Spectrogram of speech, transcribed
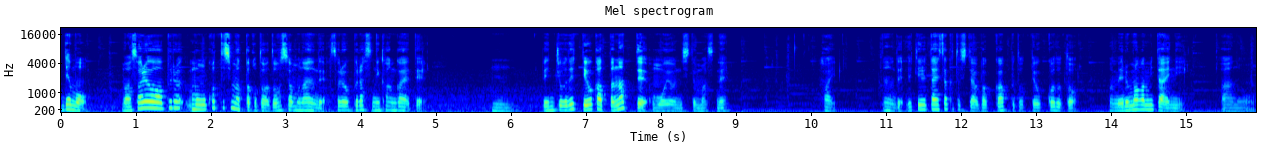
でもまあそれをプラもう起こってしまったことはどうしようもないのでそれをプラスに考えて、うん、勉強できてよかったなって思うようにしてますね。はいなのでできる対策としてはバックアップ取っておくことと、まあ、メルマガみたいにあの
